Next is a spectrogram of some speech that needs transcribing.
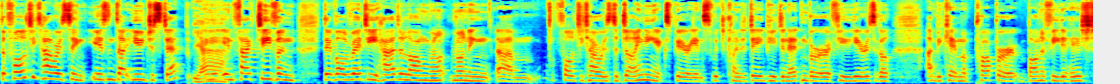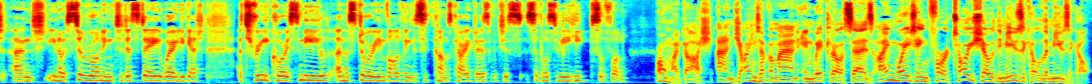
the Fawlty Towers thing, isn't that huge a step? Yeah. In fact, even they've already had a long run, running um, Fawlty Towers, the dining experience, which kind of debuted in Edinburgh a few years ago and became a proper bona fide hit. And, you know, still running to this day where you get a three course meal and a story involving the sitcom's characters, which is supposed to be heaps of fun. Oh my gosh. And Giant of a Man in Wicklow says, I'm waiting for a Toy Show the Musical, the musical,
